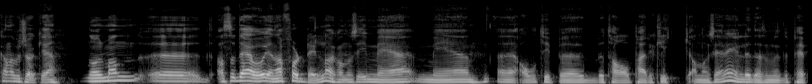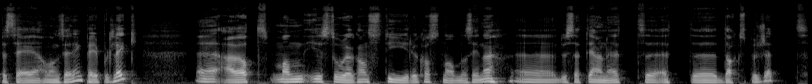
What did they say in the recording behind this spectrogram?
kan jeg forsøke. Når man, eh, altså det er jo en av fordelene kan du si, med, med eh, all type betal per klikk-annonsering, eller det som heter PPC-annonsering, pay per eh, er jo at man i stor grad kan styre kostnadene sine. Du setter gjerne et, et dagsbudsjett,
